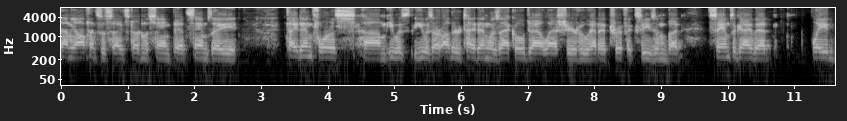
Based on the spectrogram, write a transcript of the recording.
on the offensive side, starting with Sam Pitt, Sam's a tight end for us. Um, he was he was our other tight end was Zach Ogile last year, who had a terrific season. But Sam's a guy that played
